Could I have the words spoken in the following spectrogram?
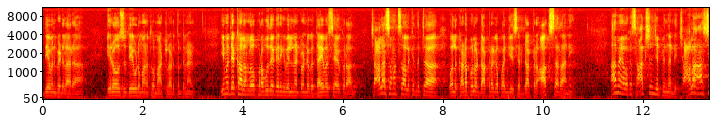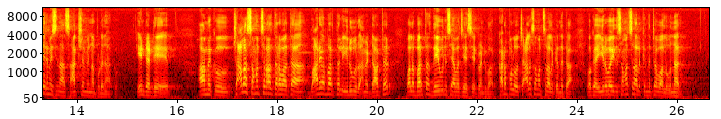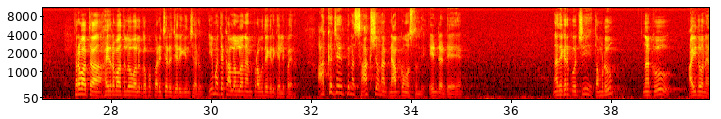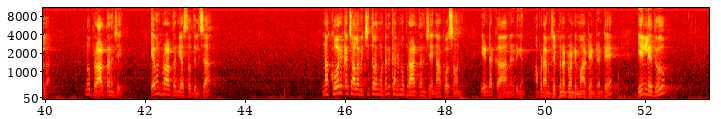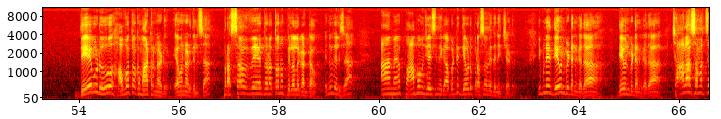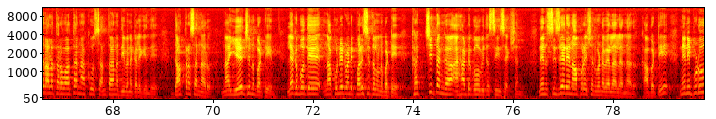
దేవుని బిడలారా ఈరోజు దేవుడు మనతో మాట్లాడుతుంటున్నాడు. ఈ మధ్య కాలంలో ప్రభు దగ్గరికి వెళ్ళినటువంటి ఒక దైవ సేవకురాలు చాలా సంవత్సరాల కిందట వాళ్ళు కడపలో డాక్టర్గా పనిచేశారు డాక్టర్ ఆక్సర్ అని ఆమె ఒక సాక్ష్యం చెప్పిందండి. చాలా ఆశ్చర్యం వేసింది ఆ సాక్ష్యం విన్నప్పుడు నాకు. ఏంటంటే ఆమెకు చాలా సంవత్సరాల తర్వాత భార్యాభర్తలు ఇరువురు ఆమె డాక్టర్ వాళ్ళ భర్త దేవుని సేవ చేసేటువంటి వారు. కడపలో చాలా సంవత్సరాల కిందట ఒక ఇరవై ఐదు సంవత్సరాల కిందట వాళ్ళు ఉన్నారు. తర్వాత హైదరాబాద్లో వాళ్ళు గొప్ప పరిచయం జరిగించారు. ఈ మధ్య కాలంలోనే ఆమె ప్రభు దగ్గరికి వెళ్ళిపోయారు. అక్క చెప్పిన సాక్ష్యం నాకు జ్ఞాపకం వస్తుంది. ఏంటంటే నా దగ్గరకు వచ్చి తమ్ముడు నాకు ఐదో నెల. నువ్వు ప్రార్థన చేయి. ఏమని ప్రార్థన చేస్తావు తెలుసా? నా కోరిక చాలా విచిత్రంగా ఉంటుంది కానీ నువ్వు ప్రార్థన చేయి నా కోసం అని. ఏంటక్క అని అడిగాను. అప్పుడు ఆమె చెప్పినటువంటి మాట ఏంటంటే ఏం లేదు దేవుడు హవ్వతో ఒక మాట అన్నాడు. ఏమన్నాడు తెలుసా? ప్రసవ వేదనతో నువ్వు పిల్లలకు అంటావు ఎందుకు తెలుసా? ఆమె పాపం చేసింది కాబట్టి దేవుడు ప్రసవ వేదన ఇచ్చాడు. ఇప్పుడు నేను దేవుని బిడ్డను కదా దేవుని బిడ్డను కదా. చాలా సంవత్సరాల తర్వాత నాకు సంతాన దీవెన కలిగింది. డాక్టర్స్ అన్నారు నా ఏజ్ను బట్టి లేకపోతే నాకుండేటువంటి పరిస్థితులను బట్టి ఖచ్చితంగా I have to go with C section నేను సిజేరియన్ ఆపరేషన్ కూడా వెళ్ళాలి అన్నారు. కాబట్టి నేను ఇప్పుడు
